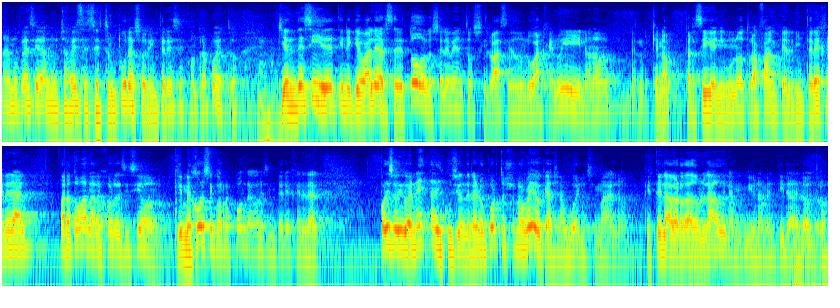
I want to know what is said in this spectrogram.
La democracia muchas veces se estructura sobre intereses contrapuestos. Quien decide tiene que valerse de todos los elementos, si lo hace de un lugar genuino, ¿no? que no persigue ningún otro afán que el interés general, para tomar la mejor decisión, que mejor se corresponda con ese interés general. Por eso digo, en esta discusión del aeropuerto yo no veo que haya buenos y malos, que esté la verdad de un lado y, una mentira del otro.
